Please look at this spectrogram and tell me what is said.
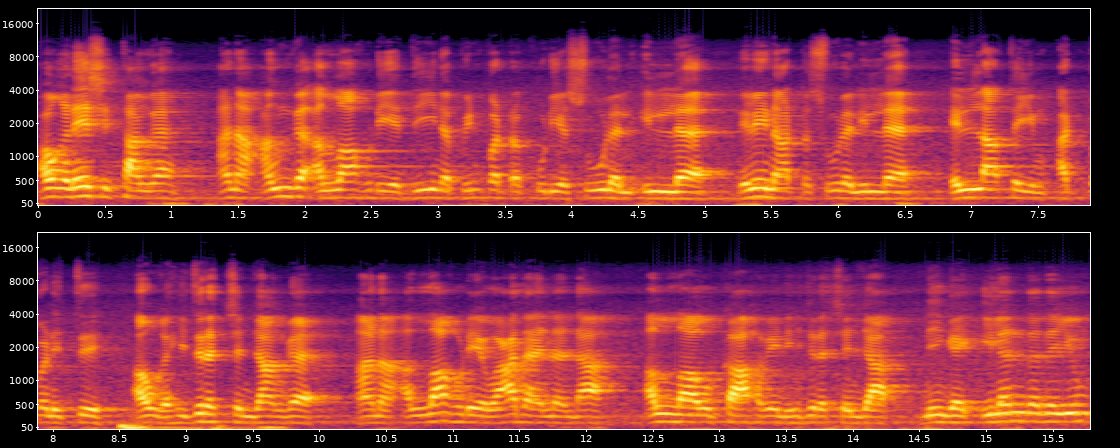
அவங்க நேசித்தாங்க. ஆனால் அங்கே அல்லாஹுடைய தீனை பின்பற்றக்கூடிய சூழல் இல்லை நிலைநாட்ட சூழல் இல்லை. எல்லாத்தையும் அர்ப்பணித்து அவங்க ஹிஜ்ரத் செஞ்சாங்க. ஆனால் அல்லாஹுடைய வாதம் என்னண்டா? அல்லாவுக்காக வேண்டி ஹிஜ்ரத் செஞ்சா. நீங்கள் இழந்ததையும்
